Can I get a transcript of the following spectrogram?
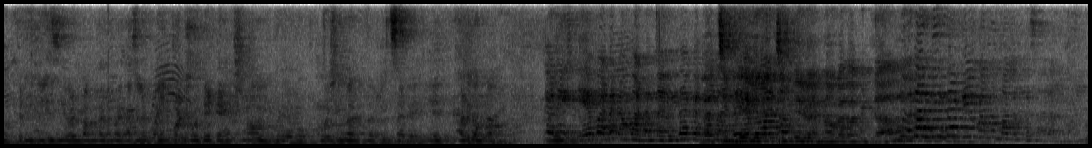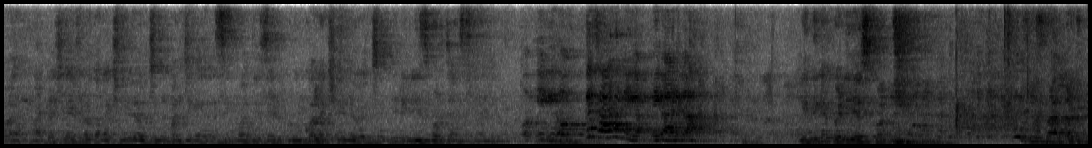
ఏదో ప్రీ రిలీజ్ ఈవెంట్ అన్నారు నాకు అసలు భయపడిపోతే టెన్షన్ ఇప్పుడు ఏమో కోచింగ్ అంటున్నారు సరే ఏది? అడగమ్మా. రాకేష్ లైఫ్లో ఒక లక్ష్మీదేవి వచ్చింది మంచిగా సినిమా తీసాడు ఇప్పుడు ఇంకో లక్ష్మీదేవి వచ్చింది రిలీజ్ కూడా చేస్తున్నాడు. అడగా. ఎందుకే పెళ్ళి చేసుకోండి? అడుగు.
